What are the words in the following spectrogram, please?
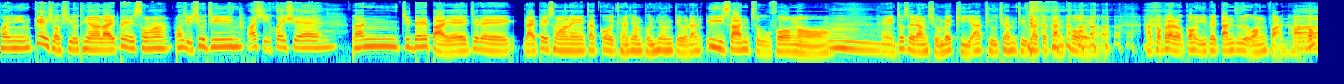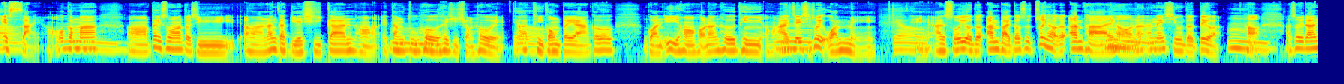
欢迎继续收听《来爬山》，我是秀珍，我是慧萱。咱即礼拜的即个《来爬山》呢，甲各位听众分享着咱玉山主峰哦。嗯，嘿，足侪人想要去啊，抽签抽较足艰苦的吼。啊，到尾就讲伊要单日往返吼，拢会使吼。我感觉啊，爬山就是啊，咱家己的时间吼，会当拄好，迄是上好的。啊，天公伯啊，阁愿意吼，互咱好天吼，啊，这是最完美。对。啊，所有的安排都是最好的安排，吼，咱安尼想得对啊，嗯哈，啊，所以咱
